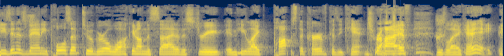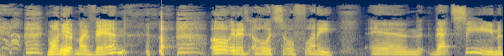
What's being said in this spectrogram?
he's in his van. He pulls up to a girl walking on the side of the street, and he like pops the curve because he can't drive. He's like, "Hey, you want to Yeah. get in my van?" oh, and it's oh, it's so funny, and that scene,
